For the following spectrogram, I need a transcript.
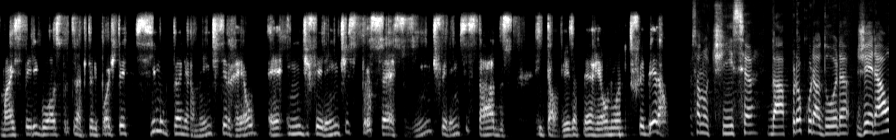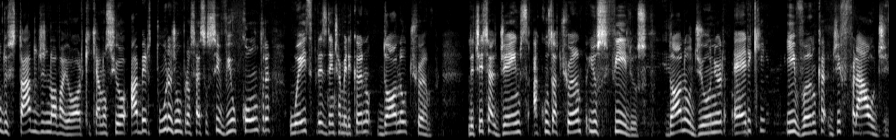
mais perigosos para o Trump. Então, ele pode ter simultaneamente ser réu é, em diferentes processos, em diferentes estados, e talvez até réu no âmbito federal essa notícia da procuradora-geral do estado de Nova York, que anunciou a abertura de um processo civil contra o ex-presidente americano Donald Trump. Letícia James acusa Trump e os filhos, Donald Jr., Eric e Ivanka, de fraude.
